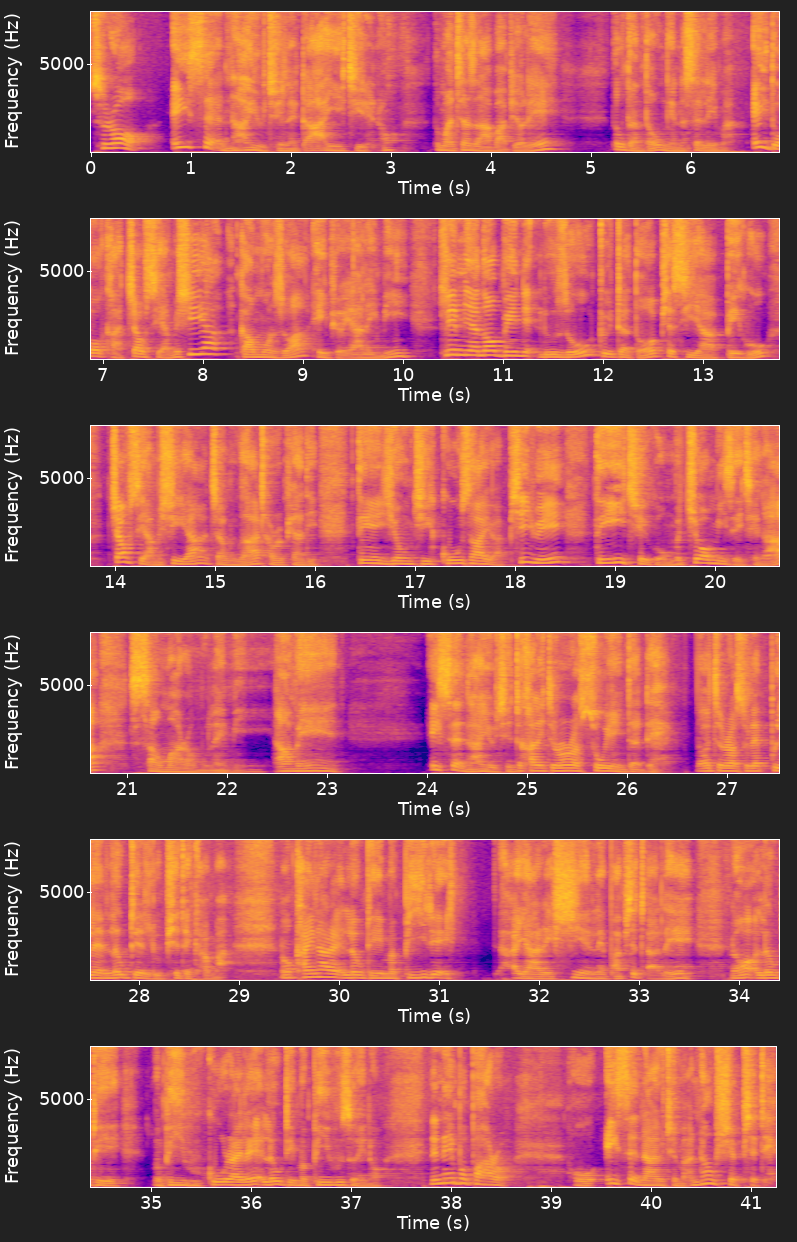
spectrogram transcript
ဆိုတော့အိပ်ဆက်အနားယူခြင်းလဲတအားရေးကြည့်တယ်နော်တမန်ကျမ်းစာဗာပြောလဲ သုတ်တန်3ငွေ24မှာအိတ်သောအခါကြောက်เสียမရှိရအကောင်းမွန်စွာအိပ်ပျော်ရလိမ့်မည်လျင်မြန်သောဘေးနှင့်လူဆိုးတွေ့တတ်သောဖြစ်စီရာဘေးကိုကြောက်เสียမရှိရအကြောင်းကထာဝရဘုရားသည်တင်ယုံကြည်ကိုးစားရဖြစ်၍တင်ဤခြေကိုမကြော့မိစေခြင်းကစောင့်မတော်မူလိမ့်မည်အာမင်အိတ်ဆက်နာယူခြင်းတခါလေကျွန်တော်တို့စိုးရင်တတ်တယ်เนาะကျွန်တော်ဆိုလဲ plan လုပ်တဲ့လူဖြစ်တဲ့ခါမှာเนาะခိုင်းထားတဲ့အလုပ်တွေမပြီးတဲ့အရာတွေရှိရင်လည်းဘာဖြစ်တာလဲเนาะအလုပ်တွေ မပြီးဘူးကိုယ်တိုင်လည်းအလုပ်တွေမပြီးဘူးဆိုရင်တော့နည်းနည်းပပတော့ဟိုအိတ်ဆက်နာယူခြင်းမှာအနောက်ရှက်ဖြစ်တယ်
